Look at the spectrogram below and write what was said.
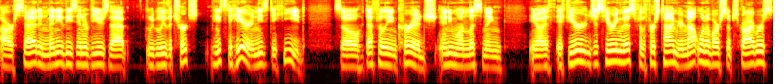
are said in many of these interviews that we believe the church needs to hear and needs to heed. So definitely encourage anyone listening. You know, if, if you're just hearing this for the first time, you're not one of our subscribers,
